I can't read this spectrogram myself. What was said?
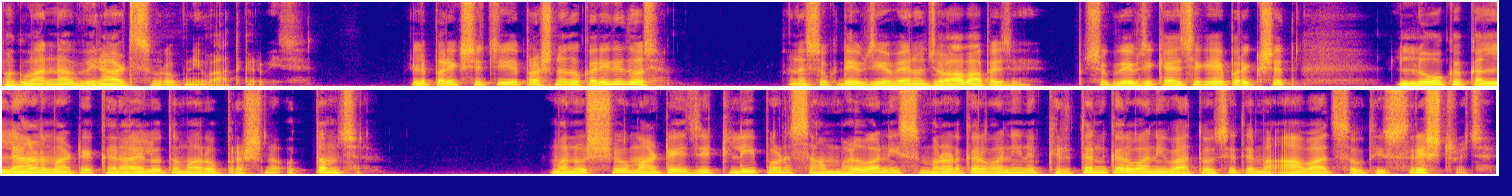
ભગવાનના વિરાટ સ્વરૂપની વાત કરવી છે. એટલે પરીક્ષિતજીએ પ્રશ્ન તો કરી દીધો છે. અને સુખદેવજી હવે એનો જવાબ આપે છે. સુખદેવજી કહે છે કે, હે પરીક્ષિત લોક કલ્યાણ માટે કરાયેલો તમારો પ્રશ્ન ઉત્તમ છે. મનુષ્યો માટે જેટલી પણ સાંભળવાની, સ્મરણ કરવાની અને કીર્તન કરવાની વાતો છે, તેમાં આ વાત સૌથી શ્રેષ્ઠ છે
